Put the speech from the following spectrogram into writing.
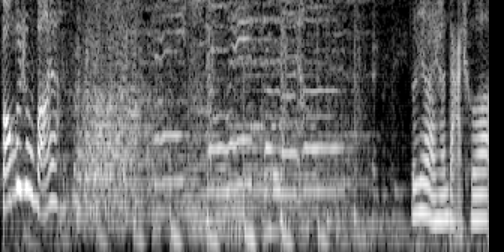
防不胜防呀。昨天晚上打车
